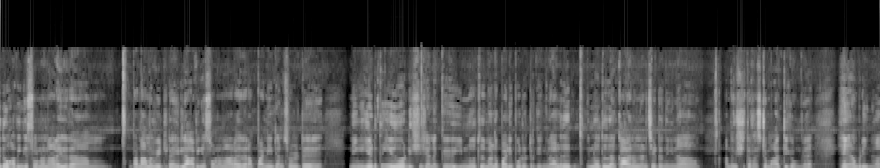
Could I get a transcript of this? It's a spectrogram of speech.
ஏதோ அவங்க சொன்னனால இதை நான் பண்ணாமல் விட்டுட்டேன். இல்லை அவங்க சொன்னனால இதை நான் பண்ணிட்டேன்னு சொல்லிட்டு நீங்கள் எடுத்த ஏதோ டிசிஷனுக்கு இன்னொருத்தர் மேலே பழி போட்டுட்ருக்கீங்களா அல்லது இன்னொருத்தர் தான் காரணம்னு நினச்சிட்டு இருந்தீங்கன்னா அந்த விஷயத்த ஃபஸ்ட்டு மாற்றிக்கோங்க ஏன் அப்படின்னா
